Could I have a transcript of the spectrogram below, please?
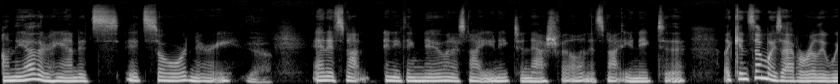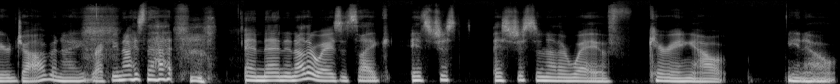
on the other hand, it's it's so ordinary Yeah. and it's not anything new and it's not unique to Nashville and it's not unique to like in some ways I have a really weird job and I recognize that. And then in other ways it's like it's just it's just another way of carrying out, you know,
